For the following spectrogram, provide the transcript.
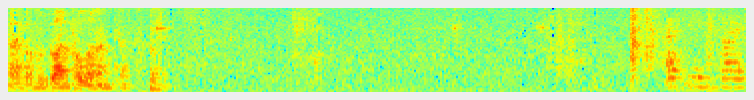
I've got my blindfold on, haven't I? That's the inside.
